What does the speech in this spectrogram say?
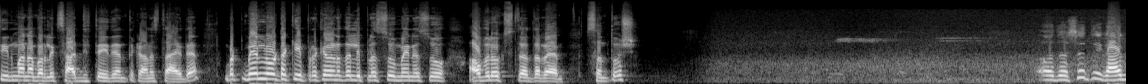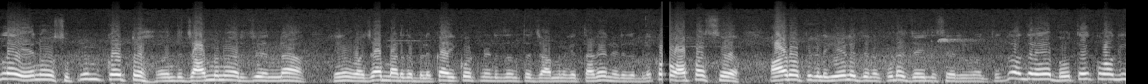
ತೀರ್ಮಾನ ಬರಲಿಕ್ಕೆ ಸಾಧ್ಯತೆ ಇದೆ ಅಂತ ಕಾಣಿಸ್ತಾ ಇದೆ. ಬಟ್ ಮೇಲ್ನೋಟಕ್ಕೆ ಈ ಪ್ರಕರಣದಲ್ಲಿ ಪ್ಲಸ್ಸು ಮೈನಸ್ಸು ಅವಲೋಕಿಸ್ತಾ ಇದ್ದಾರೆ ಸಂತೋಷ್ ದರ್ಶತ್ ಈಗಾಗಲೇ ಏನು ಸುಪ್ರೀಂ ಕೋರ್ಟ್ ಒಂದು ಜಾಮೀನು ಅರ್ಜಿಯನ್ನ ಏನು ವಜಾ ಮಾಡಿದ ಬಳಿಕ ಹೈಕೋರ್ಟ್ ನೀಡಿದಂಥ ಜಾಮೀನಿಗೆ ತಡೆ ನೀಡಿದ ಬಳಿಕ ವಾಪಸ್ ಆರೋಪಿಗಳು ಏಳು ದಿನ ಕೂಡ ಜೈಲು ಸೇರಿರುವಂಥದ್ದು ಅಂದರೆ ಬಹುತೇಕವಾಗಿ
